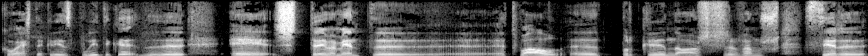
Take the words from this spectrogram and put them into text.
com esta crise política é extremamente atual, porque nós vamos ser eh,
